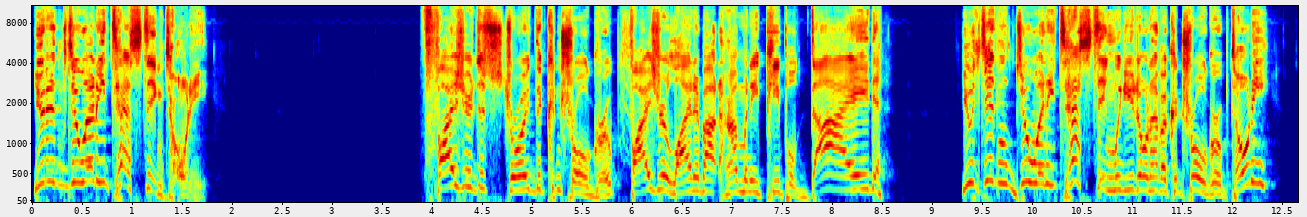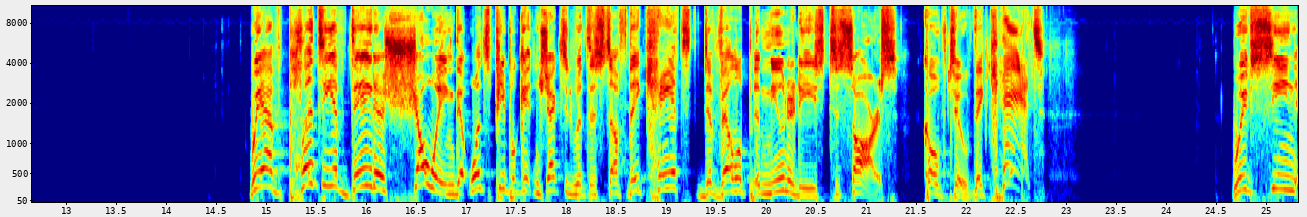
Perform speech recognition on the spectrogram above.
You didn't do any testing, Tony. Pfizer destroyed the control group. Pfizer lied about how many people died. You didn't do any testing when you don't have a control group, Tony. We have plenty of data showing that once people get injected with this stuff, they can't develop immunities to SARS CoV 2. They can't. We've seen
